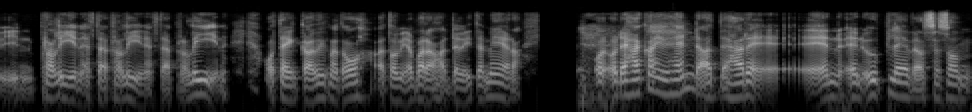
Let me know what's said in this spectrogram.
in pralin efter pralin efter pralin och tänka liksom att, oh, att om jag bara hade lite mera och, och, det här kan ju hända att det här är en, en upplevelse som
